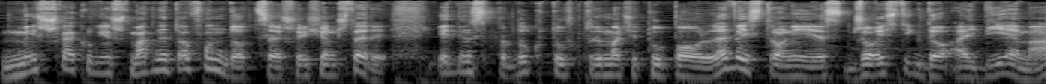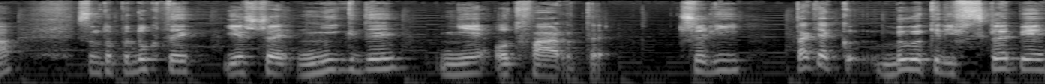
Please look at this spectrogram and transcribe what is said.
myszka, jak również magnetofon do C64. Jeden z produktów, który macie tu po lewej stronie jest joystick do IBM-a. Są to produkty jeszcze nigdy nie otwarte, czyli tak jak były kiedyś w sklepie,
